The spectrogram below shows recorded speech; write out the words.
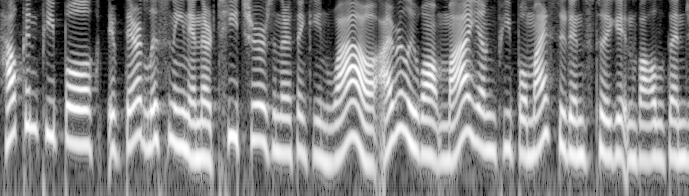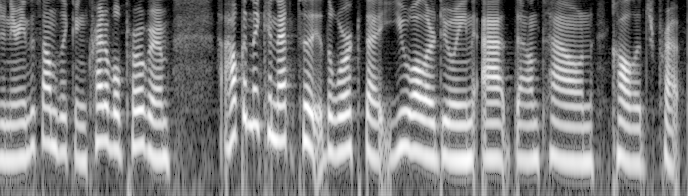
How can people, if they're listening and they're teachers and they're thinking, wow, I really want my young people, my students to get involved with engineering, this sounds like an incredible program. How can they connect to the work that you all are doing at Downtown College Prep?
